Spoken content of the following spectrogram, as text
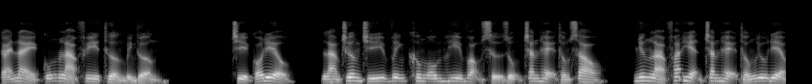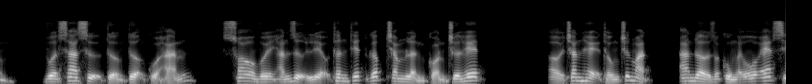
cái này cũng là phi thường bình thường. Chỉ có điều, làm Trương Chí Vĩnh không ôm hy vọng sử dụng chăn hệ thống sau, nhưng là phát hiện chăn hệ thống ưu điểm, vượt xa sự tưởng tượng của hắn, so với hắn dự liệu thân thiết gấp trăm lần còn chưa hết. Ở chăn hệ thống trước mặt, Android cùng iOS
